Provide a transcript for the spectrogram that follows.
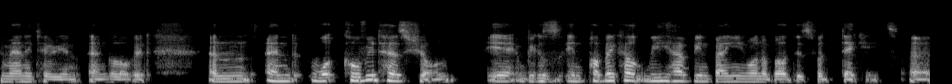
humanitarian angle of it. And, and what COVID has shown, eh, because in public health, we have been banging on about this for decades, uh,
